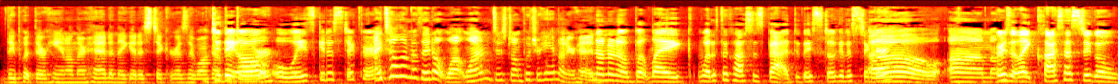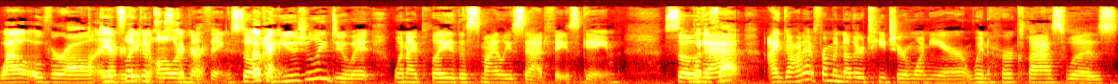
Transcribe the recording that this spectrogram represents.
they put their hand on their head and they get a sticker as they walk Do out the they all always get a sticker? I tell them if they don't want one, just don't put your hand on your head. no, no, no. But like, what if the class is bad? Do they still get a sticker? Oh, um, or is it like class has to go well overall? And it's like an all or nothing. So I Okay. usually do it when I play the smiley sad face game. So that, that? I got it from another teacher one year when her class was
